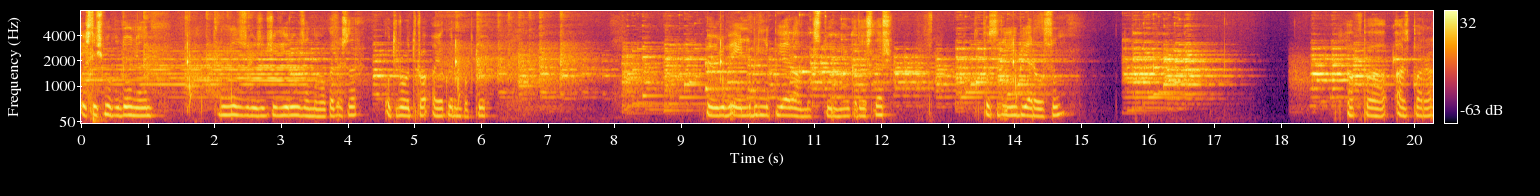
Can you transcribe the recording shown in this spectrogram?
Eşleşme burada oynayalım. İngilizce gözükecek yere uzandım arkadaşlar. Otura otura ayaklarım koptu. Böyle bir 50 binlik bir yer almak istiyorum arkadaşlar. Kupası iyi bir yer olsun. Hoppa az para.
